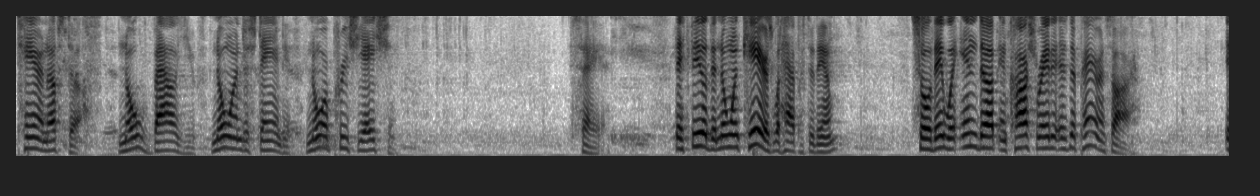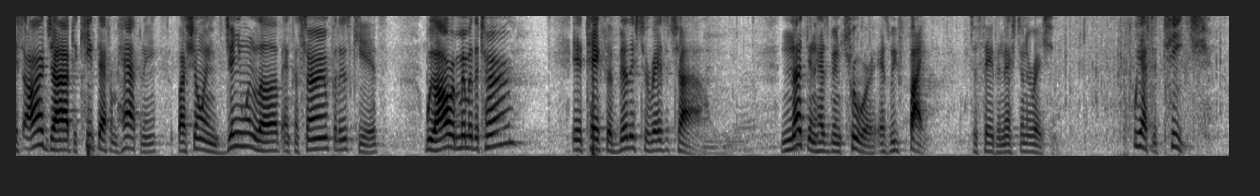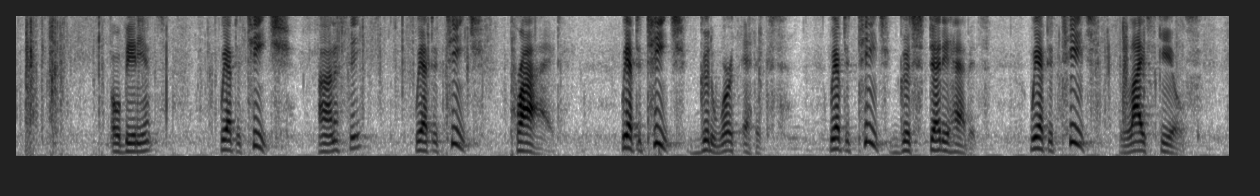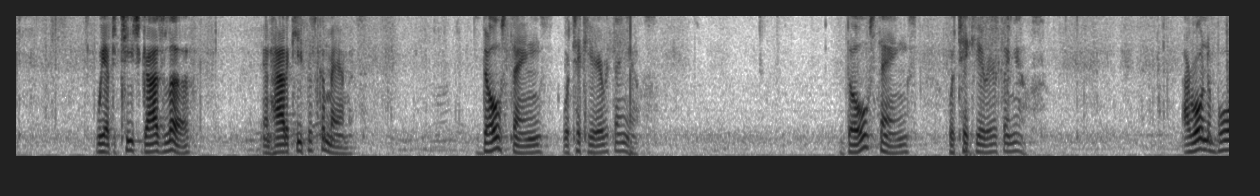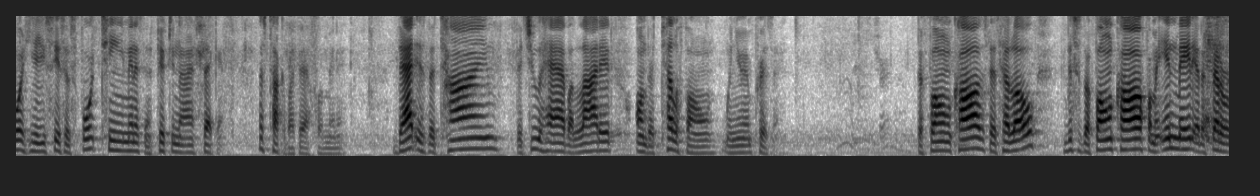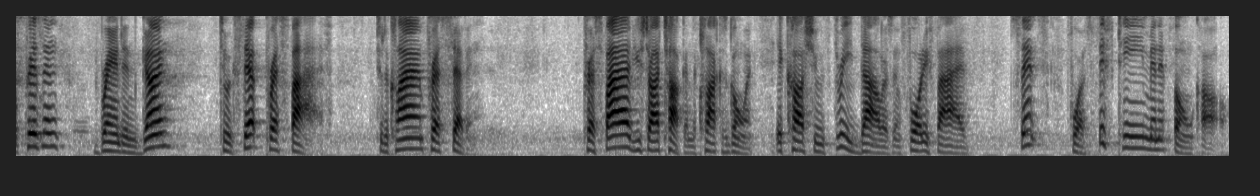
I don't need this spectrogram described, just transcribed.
tearing up stuff. No value, no understanding, no appreciation. Sad. They feel that no one cares what happens to them, so they will end up incarcerated as their parents are. It's our job to keep that from happening by showing genuine love and concern for those kids. We all remember the term it takes a village to raise a child. Nothing has been truer as we fight to save the next generation. We have to teach obedience, we have to teach honesty, we have to teach pride, we have to teach good work ethics, we have to teach good study habits, we have to teach life skills. We have to teach God's love and how to keep His commandments. Those things will take care of everything else. Those things will take care of everything else. I wrote on the board here, you see it says 14 minutes and 59 seconds. Let's talk about that for a minute. That is the time that you have allotted on the telephone when you're in prison. The phone calls, says, hello, this is a phone call from an inmate at a federal prison, Brandon Gunn. To accept, press 5. To decline, press 7. Press 5, you start talking, the clock is going. It costs you $3.45 for a 15 minute phone call.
